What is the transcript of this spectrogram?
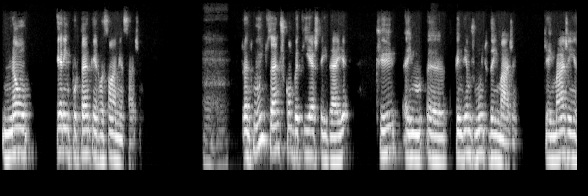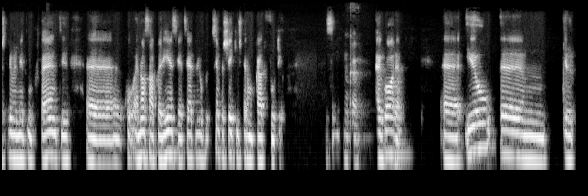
não era importante em relação à mensagem. Uhum. Durante muitos anos combati esta ideia que uh, dependemos muito da imagem, que a imagem é extremamente importante, uh, a nossa aparência, etc. Eu sempre achei que isto era um bocado fútil. Okay. Agora, uh, eu, um, eu,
